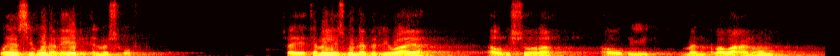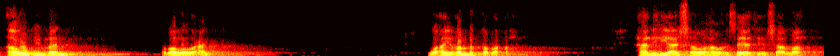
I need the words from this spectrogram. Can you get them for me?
وينسبون غير المشهور. فيتميز قلنا بالرواية أو بالشهرة أو بمن روى عنهم أو بمن رووا عنه. وأيضا بالطبقة. هذه هي أشهرها وسيأتي إن شاء الله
